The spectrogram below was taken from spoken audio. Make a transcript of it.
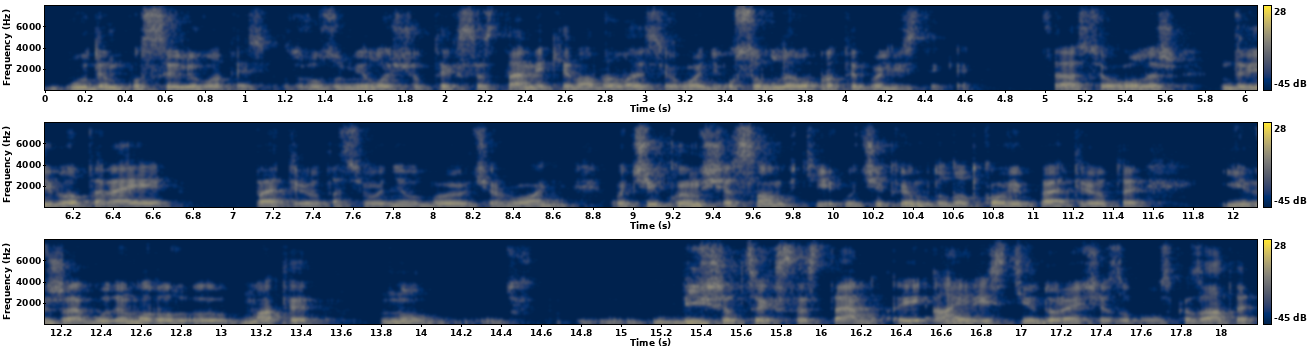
будемо посилюватись. Зрозуміло, що тих систем, які надали сьогодні, особливо проти балістики, це всього лиш дві батареї. Петріота сьогодні на бойовому чергуванні. Очікуємо ще сам ПТІ, очікуємо додаткові Петріоти, і вже будемо роз- мати ну більше цих систем. І IRIS-T, до речі, забув сказати.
